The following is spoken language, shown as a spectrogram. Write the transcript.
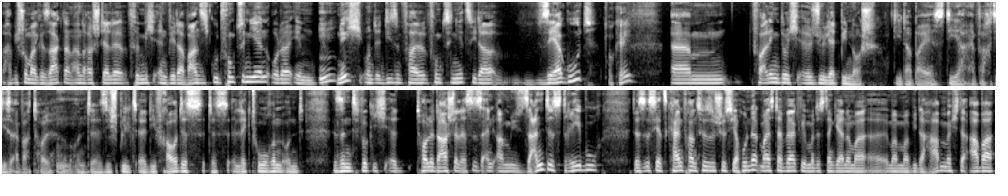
habe ich schon mal gesagt an anderer Stelle, für mich entweder wahnsinnig gut funktionieren oder eben nicht. Und in diesem Fall funktioniert es wieder sehr gut. Okay. Ähm, vor allen Dingen durch äh, Juliette Binoche, die dabei ist, die ja einfach, die ist einfach toll. Und äh, sie spielt äh, die Frau des, des Lektoren und sind wirklich äh, tolle Darsteller. Es ist ein amüsantes Drehbuch. Das ist jetzt kein französisches Jahrhundertmeisterwerk, wie man das dann gerne mal äh, immer mal wieder haben möchte, aber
